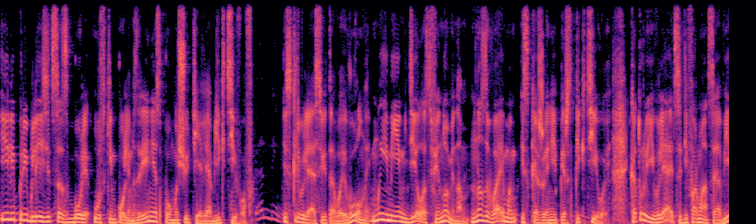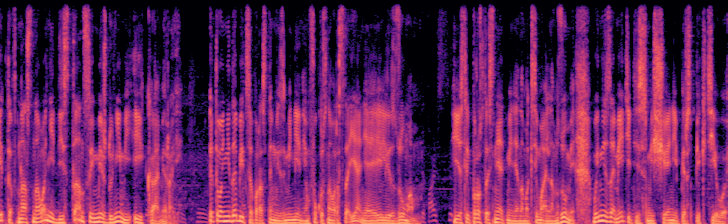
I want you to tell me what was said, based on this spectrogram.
или приблизиться с более узким полем зрения с помощью телеобъективов. Искривляя световые волны, мы имеем дело с феноменом, называемым искажение перспективы, который является деформацией объектов на основании дистанции между ними и камерой. Этого не добиться простым изменением фокусного расстояния или зумом. Если просто снять меня на максимальном зуме, вы не заметите смещение перспективы.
